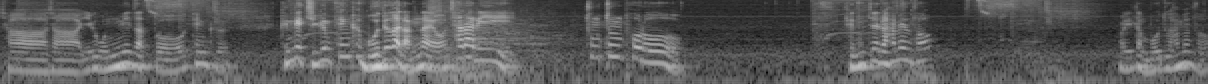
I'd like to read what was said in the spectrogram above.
자, 자, 이거 옵니다 또 탱크. 근데 지금 탱크 모드가 낫나요? 차라리 퉁퉁포로 견제를 하면서 어, 일단 모드 하면서.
